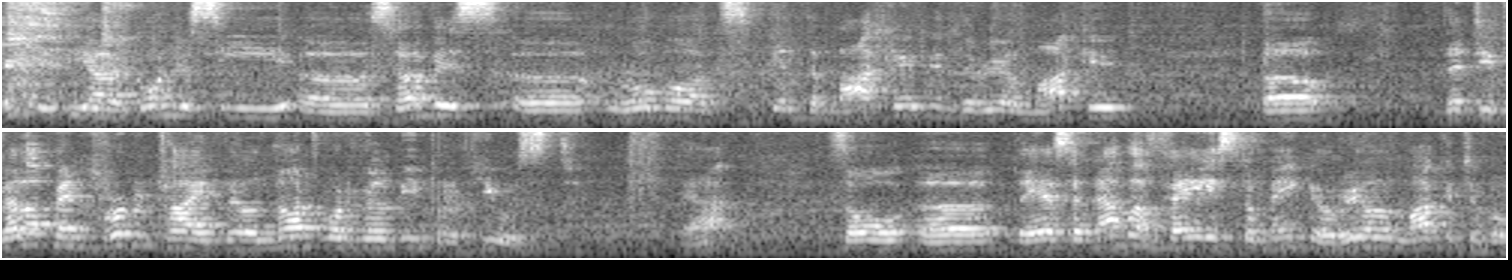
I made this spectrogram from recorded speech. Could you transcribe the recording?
if we are going to see uh, service uh, robots in the market, in the real market, uh, the development prototype will not what will be produced. Yeah. So uh, there's another phase to make a real marketable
